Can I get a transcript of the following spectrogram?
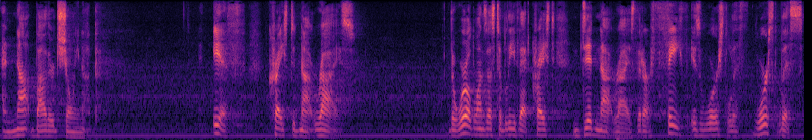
and not bothered showing up. If Christ did not rise. The world wants us to believe that Christ did not rise, that our faith is worthless, worthless,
